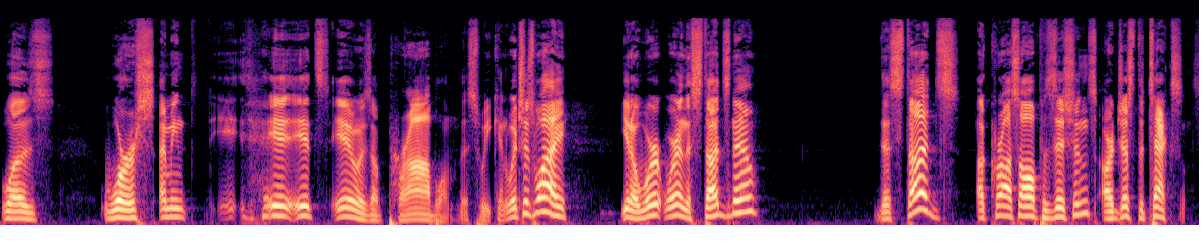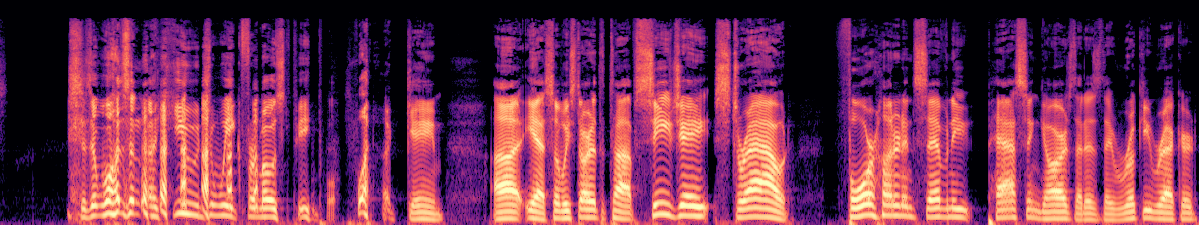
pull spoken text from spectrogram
was worse. I mean, it, it's it was a problem this weekend, which is why you know we're we're in the studs now. The studs across all positions are just the Texans because it wasn't a huge week for most people. What a game. Uh, yeah, so we start at the top. CJ Stroud, 470 passing yards. That is the rookie record.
